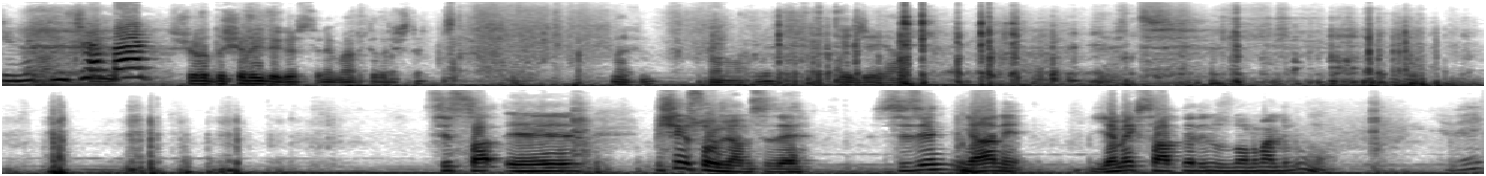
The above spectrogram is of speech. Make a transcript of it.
Yemek yiyeceğim ben. Şöyle dışarıyı da göstereyim arkadaşlar. Bakın normalde gece yani. Evet. Siz e, bir şey soracağım size. Sizin yani yemek saatleriniz normalde bu mu? Evet.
